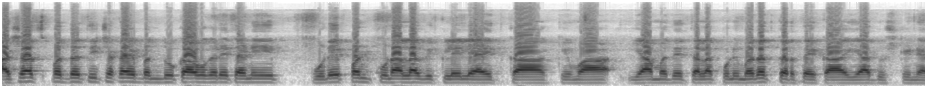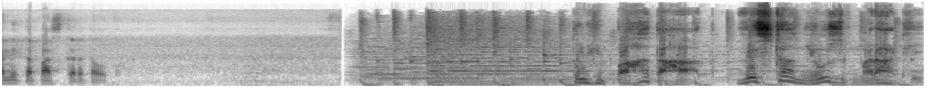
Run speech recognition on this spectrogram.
अशाच पद्धतीच्या काही बंदुका वगैरे त्यांनी पुढे पण कुणाला विकलेले आहेत का? किंवा यामध्ये त्याला कोणी मदत करते का? या दृष्टीने आम्ही तपास करत आहोत. तुम्ही पाहत आहात विस्टा न्यूज मराठी.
